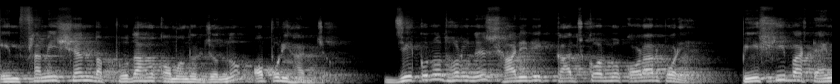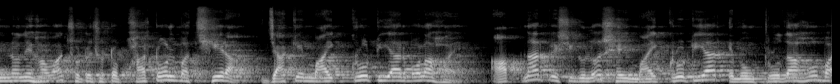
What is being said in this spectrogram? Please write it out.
ইনফ্লামেশন বা প্রদাহ কমানোর জন্য অপরিহার্য। যে কোনো ধরনের শারীরিক কাজকর্ম করার পরে পেশি বা ট্যান্ডনে হওয়া ছোট ছোট ফাটল বা ছেঁড়া, যাকে মাইক্রোটিয়ার বলা হয়, আপনার পেশিগুলো সেই মাইক্রোটিয়ার এবং প্রদাহ বা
